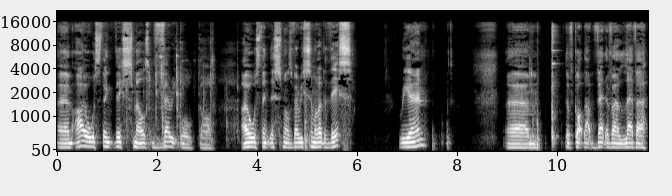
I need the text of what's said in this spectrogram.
Um, I always think this smells very, oh God. I always think this smells very similar to this. Rien. Um, they've got that vetiver leather.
